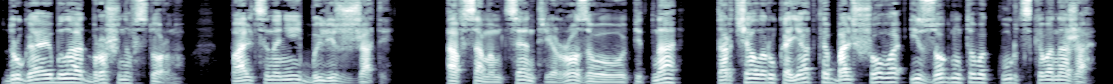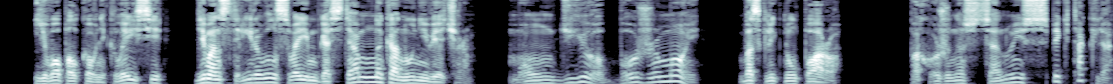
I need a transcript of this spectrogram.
другая была отброшена в сторону. Пальцы на ней были сжаты. А в самом центре розового пятна торчала рукоятка большого изогнутого курдского ножа. Его полковник Лейси демонстрировал своим гостям накануне вечером. «Мон боже мой!» — воскликнул Пуаро. «Похоже на сцену из спектакля».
